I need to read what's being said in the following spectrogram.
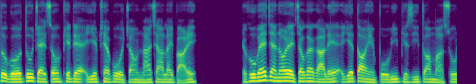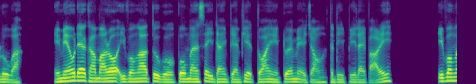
သူ့ကိုသူ့ကြိုက်ဆုံးဖြစ်တဲ့အရေးဖြတ်ဖို့အကြောင်းနားချလိုက်ပါတယ် တခုပဲကြံတော့တဲ့ကြောက်ကက်ကလည်းအရက်တော့ရင်ပိုပြီးပျက်စီးသွားမှဆိုးလို့ပါအိမ်မဲဟုတ်တဲ့အခါမှာတော့အီဗွန်ကသူ့ကိုပုံမှန်စိတ်တိုင်းပြန်ဖြစ်သွားရင်တွဲမဲ့အကြောင်းတတိပေးလိုက်ပါတယ်အီဗွန်က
